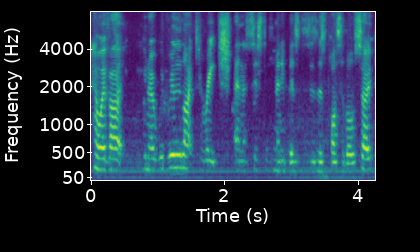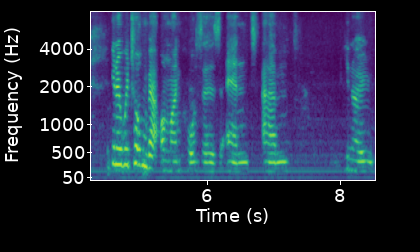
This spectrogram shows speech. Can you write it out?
however, you know, we'd really like to reach and assist as many businesses as possible. So, you know, we're talking about online courses and, um, you know,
